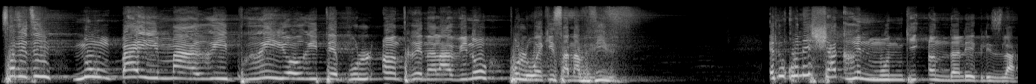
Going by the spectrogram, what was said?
ça veut dire, nous baillons Marie priorité pour entrer dans la vie, nous, pour le qui ça vivre. Et nous connaissons chaque monde qui entre dans l'église là.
